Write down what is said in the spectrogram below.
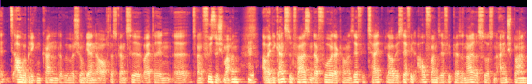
ins Auge blicken kann. Da würden wir schon gerne auch das Ganze weiterhin äh, sozusagen physisch machen. Mhm. Aber die ganzen Phasen davor, da kann man sehr viel Zeit, glaube ich, sehr viel Aufwand, sehr viel Personalressourcen einsparen.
